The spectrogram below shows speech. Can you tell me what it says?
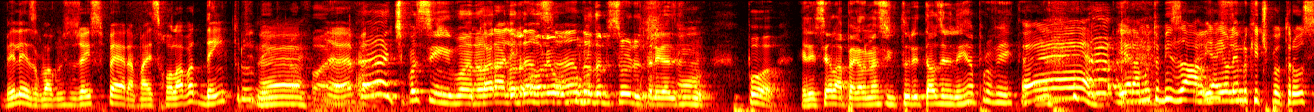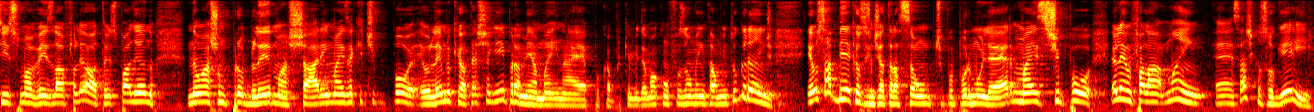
Beleza, o bagulho você já espera, mas rolava dentro. É. Fora. É, velho. É, tipo assim, mano, O cara ali olha, olha o dançando. cúmulo do absurdo, tá ligado? Tipo, pô, ele, sei lá, pega na minha cintura e tal, ele nem aproveita. É, e era muito bizarro. É e aí eu lembro que, tipo, eu trouxe isso uma vez lá, eu falei, ó, estão espalhando. Não acho um problema acharem, mas é que, tipo, pô, eu lembro que eu até cheguei pra minha mãe na época, porque me deu uma confusão mental muito grande. Eu sabia que eu sentia atração, tipo, por mulher, mas, tipo, eu lembro de falar, mãe, é, você acha que eu sou gay?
